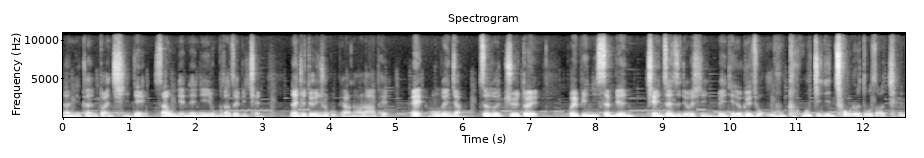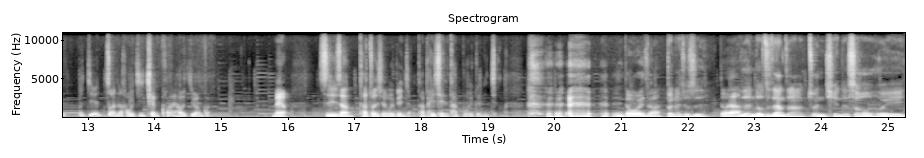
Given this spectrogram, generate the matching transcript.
那你可能短期内三五年内你也用不到这笔钱，那你就丢进去股票，然后让它配。哎、我跟你讲，这个绝对会比你身边前一阵子流行，每天都跟你说，我靠，我今天充了多少钱，我今天赚了好几千块，好几万块。没有，实际上他赚钱会跟你讲，他赔钱他不会跟你讲。你懂我意思吗？本来就是，对啊，人都是这样子啊。赚钱的时候会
